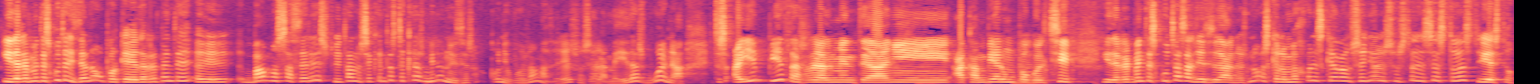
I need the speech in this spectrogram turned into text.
y de repente escuchas y dices, no, porque de repente eh, vamos a hacer esto y tal, no sé qué, entonces te quedas mirando y dices, ah, coño, pues van a hacer eso, o sea, la medida es buena. Entonces ahí empiezas realmente a, a cambiar un poco el chip y de repente escuchas al de Ciudadanos, no, es que lo mejor es que hagan, señores, ustedes esto, esto y esto.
